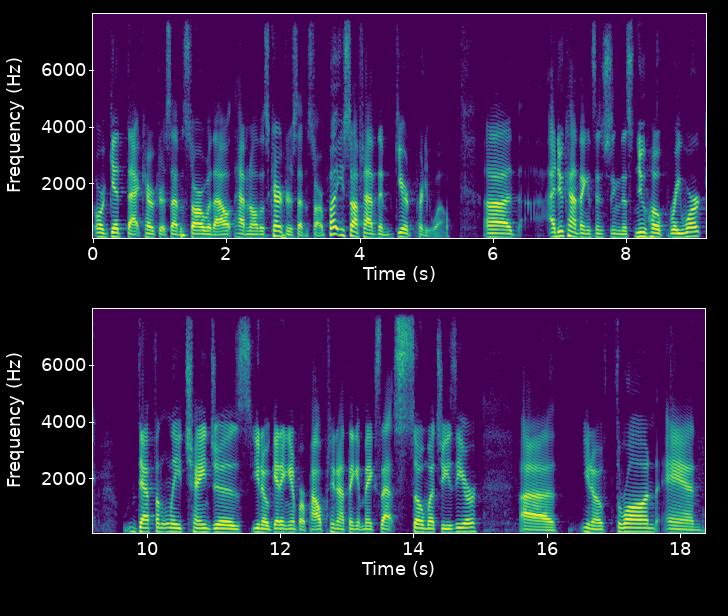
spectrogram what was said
or get that character at seven star without having all those characters seven star, but you still have to have them geared pretty well. Uh, I do kind of think it's interesting. This New Hope rework definitely changes, you know, getting Emperor Palpatine. I think it makes that so much easier. Uh, you know, Thrawn and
